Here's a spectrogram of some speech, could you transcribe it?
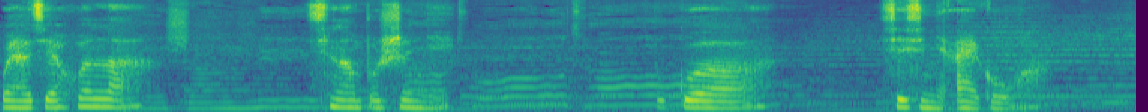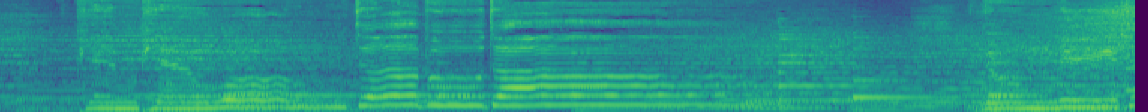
我要结婚了，新郎不是你，不过谢谢你爱过我。偏偏我得不到用力的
